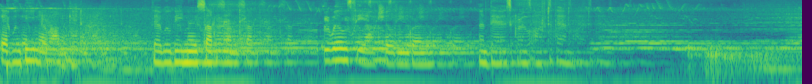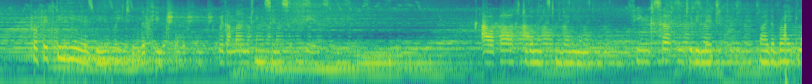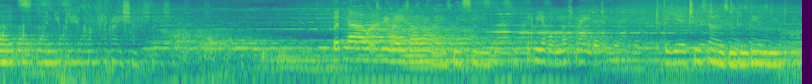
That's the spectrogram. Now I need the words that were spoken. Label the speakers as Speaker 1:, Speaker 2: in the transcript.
Speaker 1: There will be no Armageddon. There will be no sudden ending. We will see our children grow, and theirs grow after them. For 50 years we awaited the future with a mounting sense of fear. Our path to the next millennium seemed certain to be lit by the bright lights of a nuclear But now, as we raise our eyes, we see that we have almost made it to the year 2000 and beyond.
